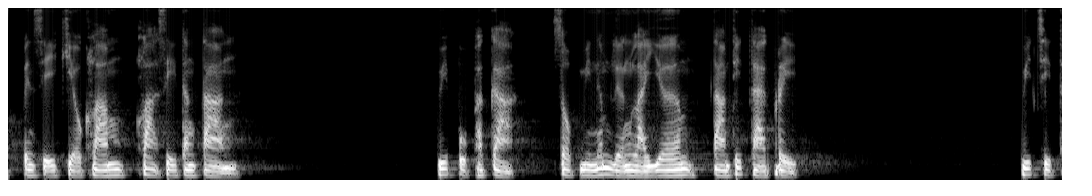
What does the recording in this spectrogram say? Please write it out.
พเป็นสีเขียวคล้ำคลาสีต่างๆ วิปุภกะ ศพมีน้ำเหลืองไหลยเยิ้มตามที่แตกปริ วิจิต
